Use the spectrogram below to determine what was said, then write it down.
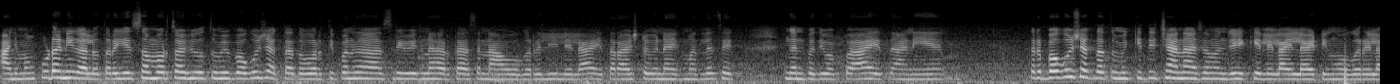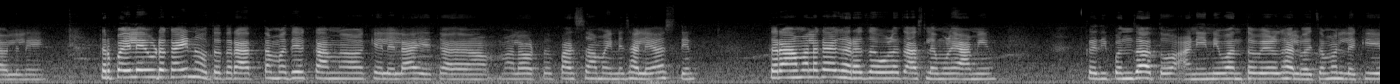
आणि मग पुढं निघालो तर हे समोरचा व्ह्यू तुम्ही बघू शकता. तर वरती पण श्री विघ्नहर्ता असं नाव वगैरे लिहिलेलं आहे. तर अष्टविनायकमधलेच एक गणपती बाप्पा आहेत. आणि तर बघू शकता तुम्ही किती छान असं म्हणजे हे केलेलं आहे. लायटिंग वगैरे लावलेलं आहे. तर पहिले एवढं काही नव्हतं तर आत्तामध्ये काम केलेलं आहे. का मला वाटतं पाच सहा महिने झाले असतील. तर आम्हाला काय घराजवळच असल्यामुळे आम्ही कधी पण जातो आणि निवांत वेळ घालवायचा म्हणलं की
